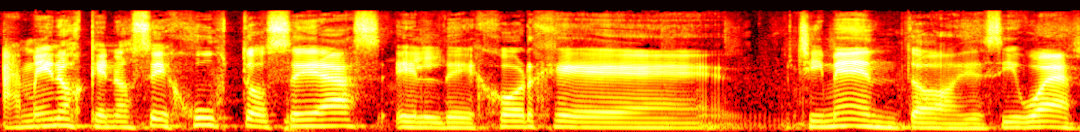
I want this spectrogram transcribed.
A menos que, no sé, justo seas el de Jorge Chimento y decís, bueno,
